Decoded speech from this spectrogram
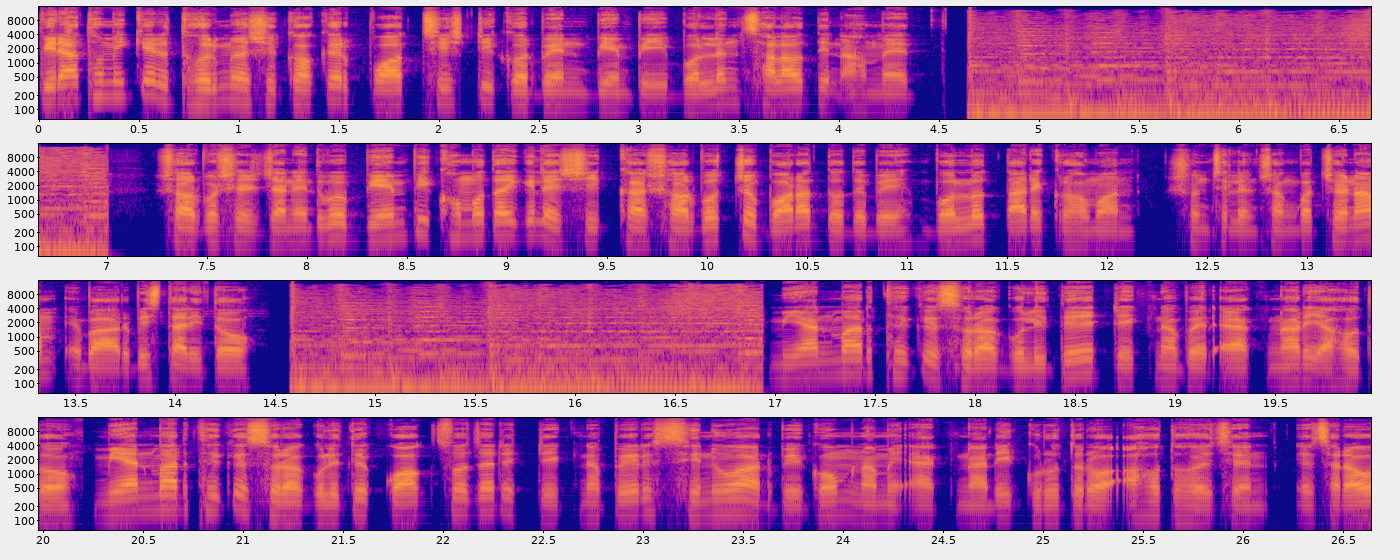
প্রাথমিকের ধর্মীয় শিক্ষকের পদ সৃষ্টি করবেন বিএনপি, বললেন সালাউদ্দিন আহমেদ। সর্বশেষ জানিয়ে দেব, বিএনপি ক্ষমতায় গেলে শিক্ষা সর্বোচ্চ বরাদ্দ দেবে বলল তারেক রহমান। শুনছিলেন সংবাদ শিরোনাম, এবার বিস্তারিত। মিয়ানমার থেকে সোরাগুলিতে টেকনাপের এক নারী আহত। মিয়ানমার থেকে সোরাগুলিতে কক্সবাজারের টেকনাপের সিনোয়ার বেগম নামে এক নারী গুরুতর আহত হয়েছেন। এছাড়াও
